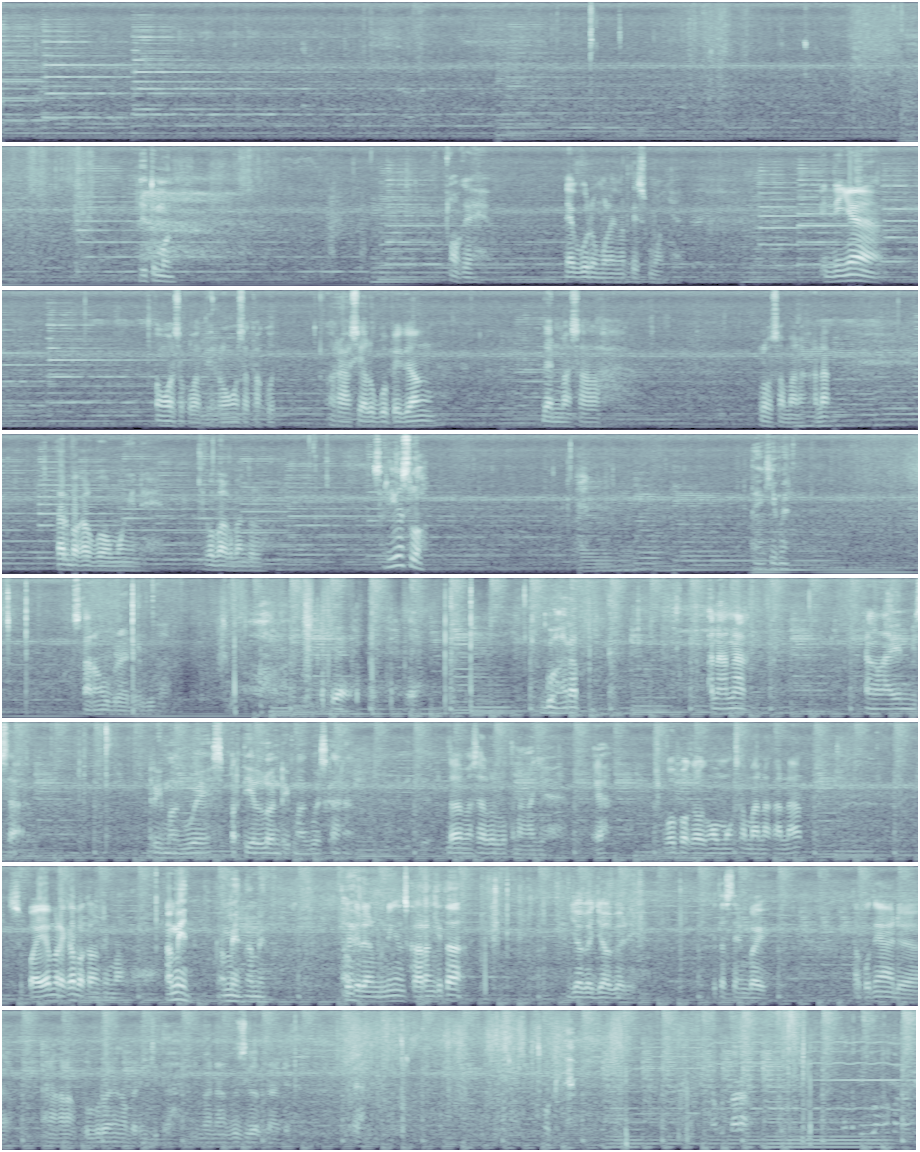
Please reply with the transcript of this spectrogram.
Gitu, Mon. Oke. Ya gue udah mulai ngerti semuanya. Intinya, lo gak usah khawatir, lo gak usah takut. Rahasia lo gue pegang, dan masalah lo sama anak-anak, ntar bakal gue omongin deh. Gue bakal bantu lo. Serius loh? Thank you, man. Sekarang lo brother gue. Ya. Ya. Gue harap anak-anak yang lain bisa nerima gue seperti lo nerima gue sekarang. Dalam masalah lo tenang aja, ya. Gue bakal ngomong sama anak-anak, supaya mereka bakal nerima lo. Amin, amin, amin. Oke, dan mendingan sekarang kita jaga-jaga deh. Kita standby. Takutnya ada anak-anak perguruan yang ngabarin kita di mana Godzilla berada. Ya. Oke. Parah. Dapetin gua motor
